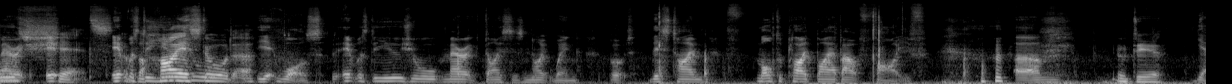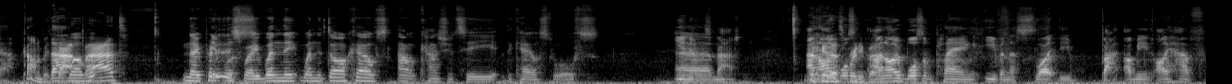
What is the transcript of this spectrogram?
Merrick. Bullshit. It, it Of was the, the, highest usual- order. It was. It was the usual Merrick Dice's Nightwing, but this time multiplied by about five. um, Oh dear. yeah. Can't be That- that, well, bad. No, put it, It this was- way: when the when the Dark Elves out casualty the Chaos Dwarfs, You know it's Um, bad. yeah, And I wasn't. pretty bad. And I wasn't playing even a slightly bad. I mean, I have.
